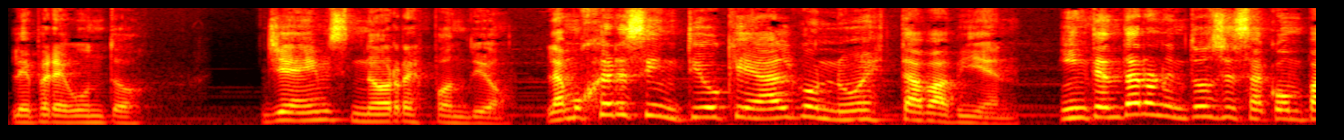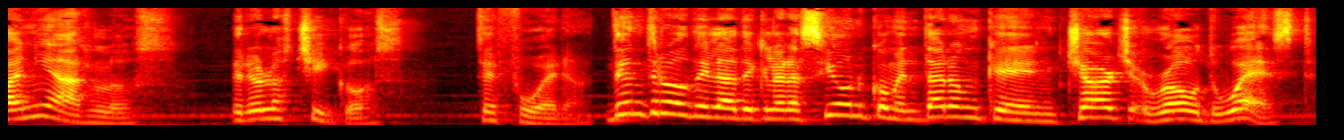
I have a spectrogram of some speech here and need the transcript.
le preguntó. James no respondió. La mujer sintió que algo no estaba bien. Intentaron entonces acompañarlos, pero los chicos se fueron. Dentro de la declaración comentaron que en Church Road West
